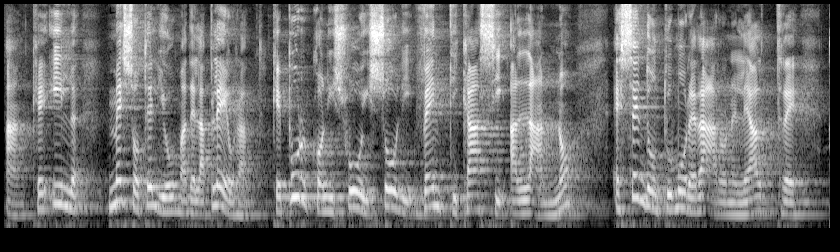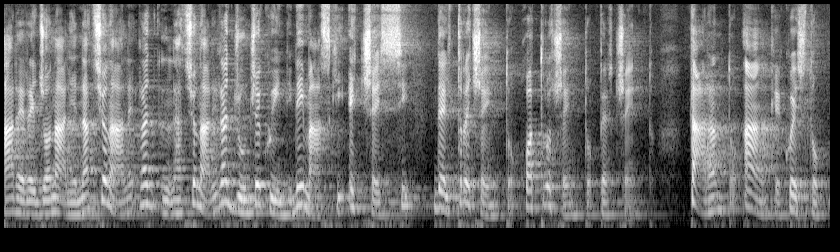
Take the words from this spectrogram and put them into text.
anche il mesotelioma della pleura, che pur con i suoi soli 20 casi all'anno, essendo un tumore raro nelle altre aree regionali e nazionali, nazionali raggiunge quindi nei maschi eccessi del 300-400%. Taranto ha anche questo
